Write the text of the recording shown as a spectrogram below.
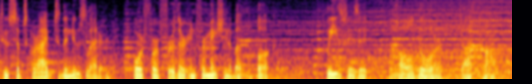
To subscribe to the newsletter or for further information about the book, please visit pauldor.com.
